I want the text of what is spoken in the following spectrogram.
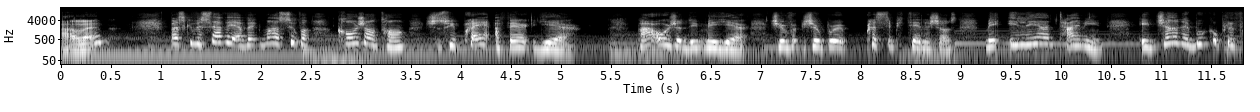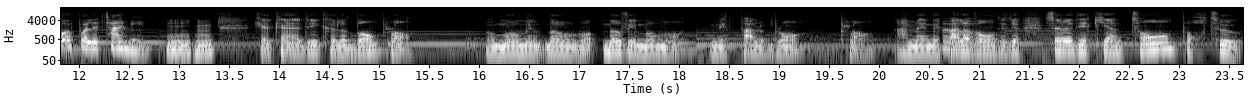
Amen? Parce que vous savez, avec moi, souvent, quand j'entends, je suis prêt à faire hier. Pas aujourd'hui, mais hier. Je, je veux précipiter les choses. Mais il y a un timing. Et John est beaucoup plus fort pour le timing. Mhm. Quelqu'un a dit que le bon plan au mauvais, mau- mauvais moment n'est pas le bon plan. Amen, n'est pas la volonté de Dieu. Ça veut dire qu'il y a un temps pour tout.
